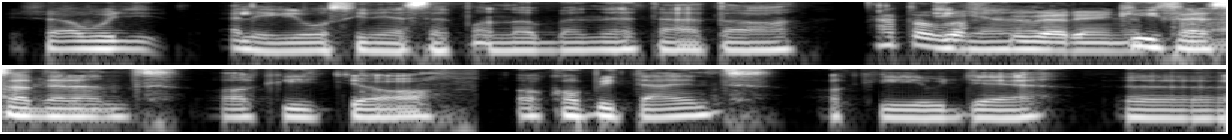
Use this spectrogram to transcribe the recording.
és ahogy elég jó színészek vannak benne, tehát a Hát az Igen, a főerény. Kiefer Sutherland alakítja a kapitányt, aki ugye ö,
